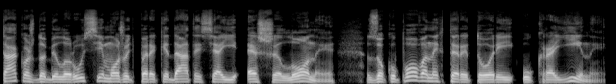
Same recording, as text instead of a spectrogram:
Також до Білорусі можуть перекидатися й ешелони з окупованих територій України.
